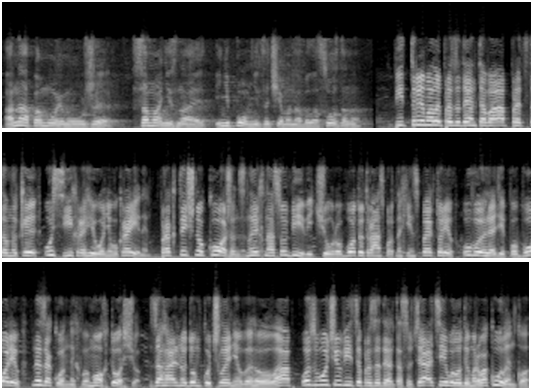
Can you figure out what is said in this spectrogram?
Она, по-моему, уже сама не знает и не помнит, зачем она была создана. Підтримали президента ВААП представники усіх регіонів України. Практично кожен з них на собі відчув роботу транспортних інспекторів у вигляді поборів, незаконних вимог тощо. Загальну думку членів ВГО ВААП озвучив віце-президент асоціації Володимир Вакуленко,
